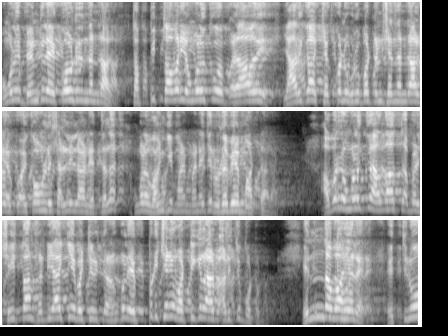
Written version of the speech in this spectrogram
உங்களுக்கு பெங்கில் அக்கவுண்ட் இருந்தென்றால் தப்பி தவறி உங்களுக்கு அதாவது யாருக்கா செக் கொண்டு உருப்பட்டுன்னு சேர்ந்தென்றால் அக்கௌண்ட்டில் சல்லில்லா நேரத்தில் உங்களை வங்கி மேனேஜர் விடவே மாட்டார். அவர் உங்களுக்கு அதான் செய்தான் ரெடியாக்கியே வச்சிருக்கிறார். உங்களை எப்படி சரி வட்டிகள் அழித்து அடித்து போட்டுடும். எந்த வகையில் எத்தனோ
